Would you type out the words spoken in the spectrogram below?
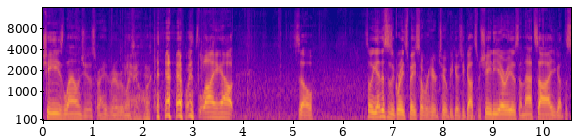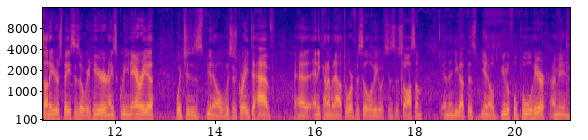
chaise lounges, right? When everyone's, everyone's lying out. So, so again, this is a great space over here too because you got some shady areas on that side. You got the sunnier spaces over here, nice green area, which is you know which is great to have at any kind of an outdoor facility, which is just awesome. And then you got this you know beautiful pool here. I mean,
